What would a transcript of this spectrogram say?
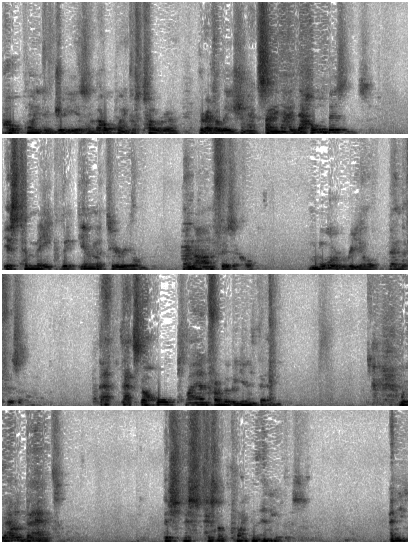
The whole point of Judaism, the whole point of Torah, the revelation at Sinai, the whole business is to make the immaterial, the non physical, more real than the physical. That, that's the whole plan from the beginning to end. Without that, there's, there's, there's no point in any of this. Any.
